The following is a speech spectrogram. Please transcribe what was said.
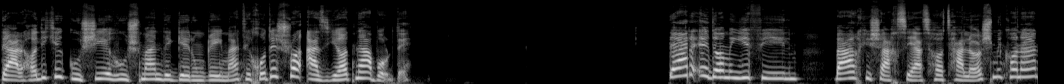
در حالی که گوشی هوشمند گرون قیمت خودش رو از یاد نبرده. در ادامه فیلم برخی شخصیت ها تلاش می‌کنن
